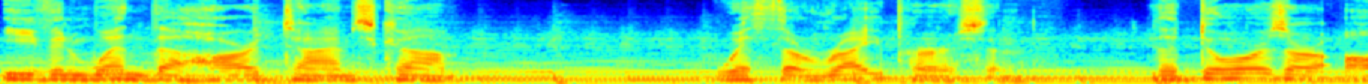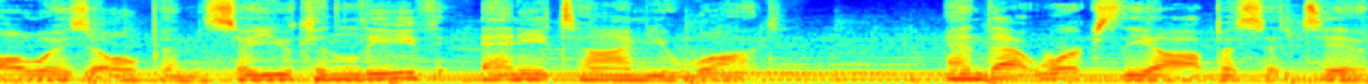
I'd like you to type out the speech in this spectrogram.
even when the hard times come. With the right person, the doors are always open so you can leave anytime you want. And that works the opposite too.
